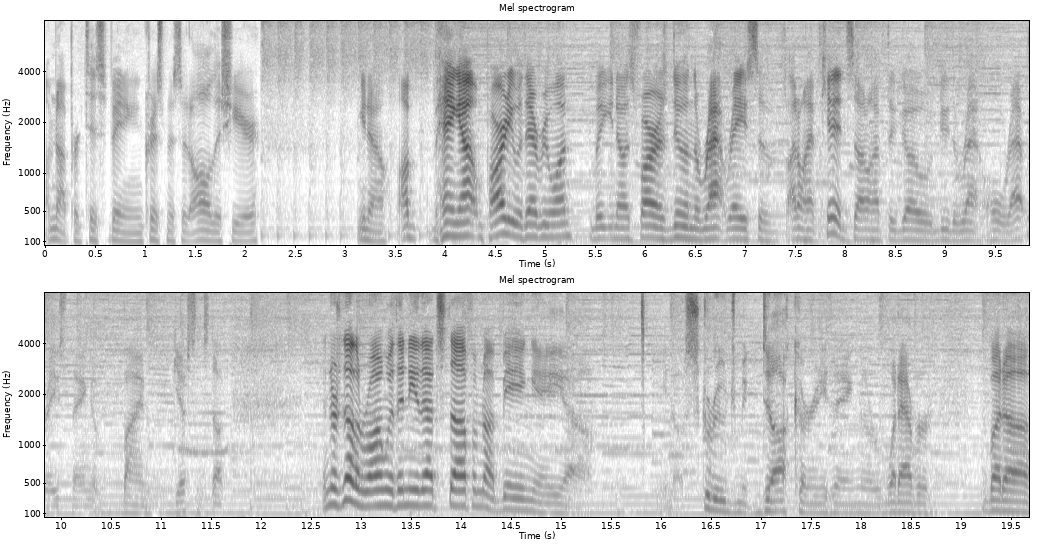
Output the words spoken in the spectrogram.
I'm not participating in Christmas at all this year. You know, I'll hang out and party with everyone, but you know, as far as doing the rat race of, I don't have kids, so I don't have to go do the rat whole rat race thing of buying gifts and stuff. And there's nothing wrong with any of that stuff. I'm not being a, uh, you know, Scrooge McDuck or anything or whatever. But uh,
